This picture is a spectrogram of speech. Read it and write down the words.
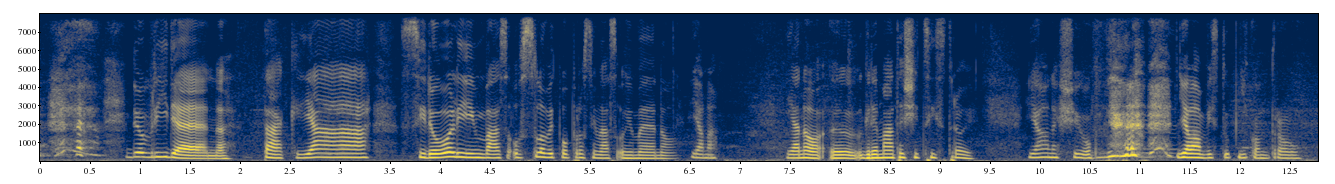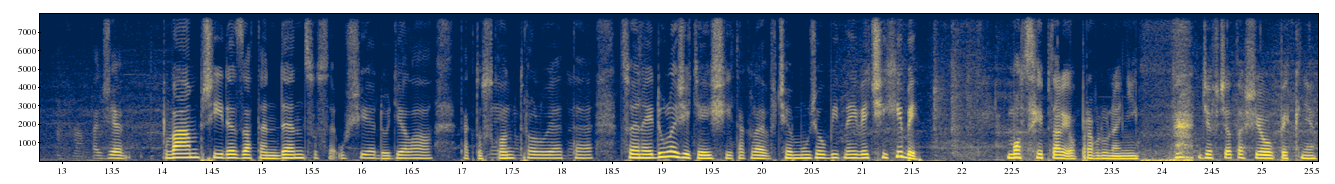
Dobrý den. Tak já si dovolím vás oslovit, poprosím vás o jméno. Jana. Jano, eh, kde máte šicí stroj? Já nešiju. Dělám výstupní kontrolu. takže k vám přijde za ten den, co se ušije, dodělá, tak to zkontrolujete. Co je nejdůležitější, takhle v čem můžou být největší chyby? Moc chyb tady opravdu není. Děvčata šijou pěkně.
